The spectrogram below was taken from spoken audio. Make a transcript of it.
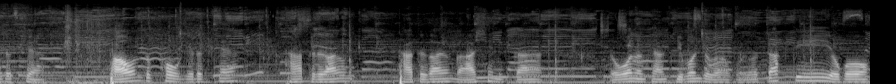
이렇게, 바운드 폭 이렇게 다 들어가는, 다 들어가는 거 아시니까, 요거는 그냥 기본적으로 하고, 요 짝띠 요거,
